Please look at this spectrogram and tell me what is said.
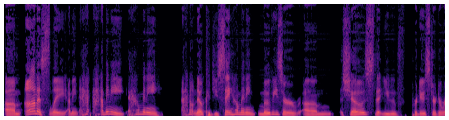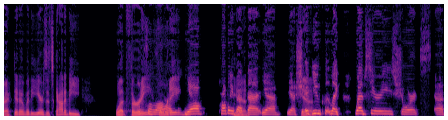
um, honestly, I mean, h- how many, how many, I don't know. Could you say how many movies or, um, shows that you've produced or directed over the years? It's got to be what, 30, That's a lot. 40? Yeah, probably about Yeah. that. Yeah, yeah. Yeah. If you include like web series, shorts, uh,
